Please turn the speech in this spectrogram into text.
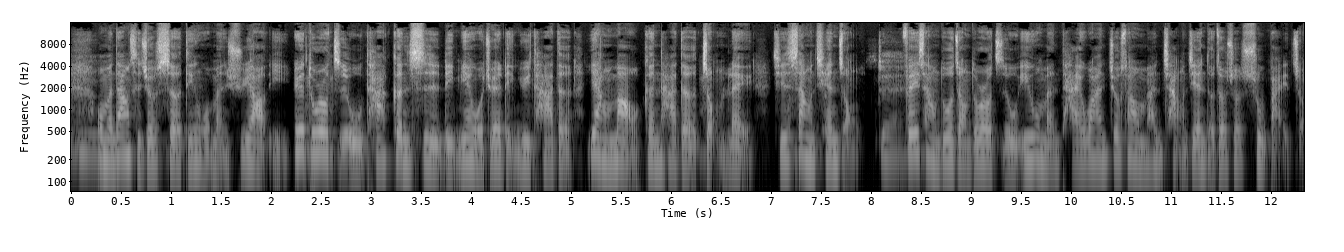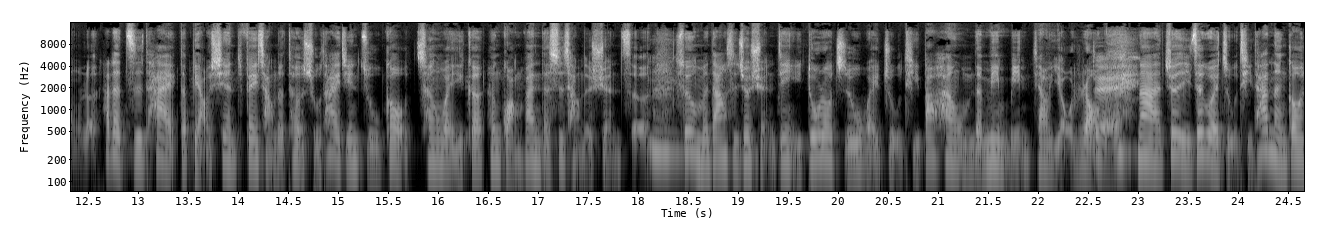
嗯、我们当时就设定，我们需要以，因为多肉植物它更是里面，我觉得领域它的样貌跟它的种类，其实上千种，对，非常多种多肉植物。以我们台湾，就算我们很常见的，都是数百种了。它的姿态的表现非常的特殊，它已经足够成为一个。很广泛的市场的选择，嗯，所以我们当时就选定以多肉植物为主题，包含我们的命名叫有肉，对，那就以这个为主题，它能够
